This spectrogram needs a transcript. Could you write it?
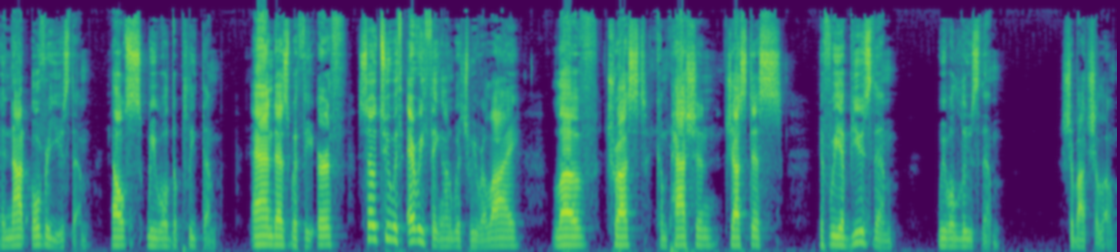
and not overuse them, else we will deplete them. And as with the earth, so too with everything on which we rely, love, trust, compassion, justice. If we abuse them, we will lose them. Shabbat Shalom.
